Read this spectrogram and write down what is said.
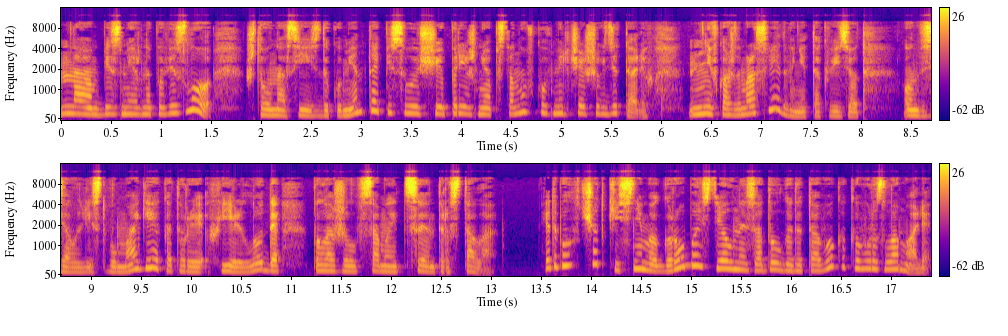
Нам безмерно повезло, что у нас есть документы, описывающие прежнюю обстановку в мельчайших деталях. Не в каждом расследовании так везет. Он взял лист бумаги, который Хьель Лоде положил в самый центр стола. Это был четкий снимок гроба, сделанный задолго до того, как его разломали.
